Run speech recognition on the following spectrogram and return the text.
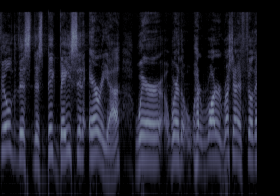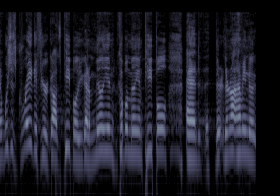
filled this, this big basin area where, where the water rushed down and filled in, which is great if you're God's people. You got a million, a couple million people, and they're, they're not having to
